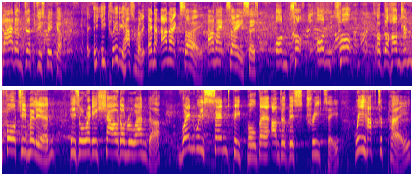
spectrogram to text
Madam Deputy Speaker, he, clearly hasn't read it. And Annex A, Annex A says on top, on top of the 140 million he's already showered on Rwanda, when we send people there under this treaty, we have to pay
